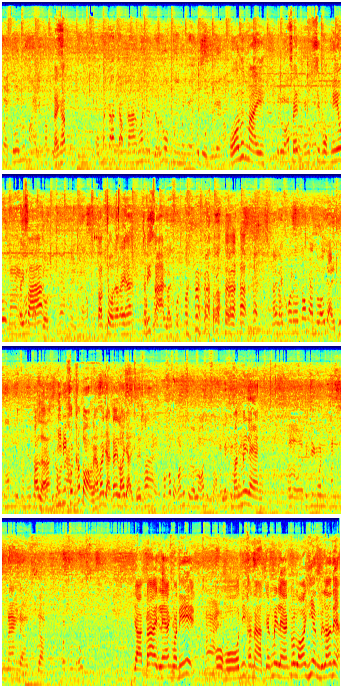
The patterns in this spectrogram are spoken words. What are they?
เปิดตัวรุ่นใหม่เลยครับ ไหนครับ ผมไม่กล้าจับนานเพราะเดี๋ยวลวกมือมันยังอุ่นๆอยู่เลยครับ โอ้รุ่นใหม่ เป็นล้อเป็น16นิ้วครับ16 นิ้ว ไฟฟ้า ใช่เขตอบโจทย์แค่นี้นะครับตอบโจทย์อะไรฮะ คณิตศาสตร์ หลายๆคน หลายๆคนต้องการล้อใหญ่ขึ้นทำในตัวนี้เขาเหรอที่มีมีคนเขาบอกเลยครับว่าอยากได้ล้อใหญ่ขึ้น ใช่ เพราะเขาบอกว่ารู้สึกว่าล้อ12มันเล็กมันไม่แรง เออจริงๆมันมันแรงแต่จากบางคนเขา อยากได้แรงกว่านี้ ใช่ โอ้โห นี่ขนาดยังไม่แรงก็ล้อเฮี้ยนไปแล้วเนี่ย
